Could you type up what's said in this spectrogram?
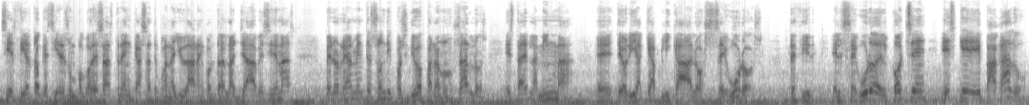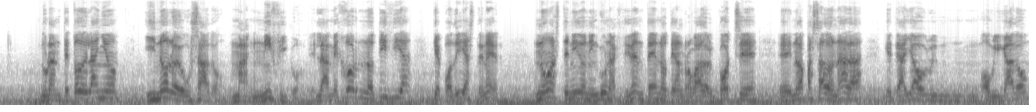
Si es cierto que si eres un poco desastre, en casa te pueden ayudar a encontrar las llaves y demás, pero realmente son dispositivos para no usarlos. Esta es la misma eh, teoría que aplica a los seguros. Es decir, el seguro del coche es que he pagado durante todo el año y no lo he usado. Magnífico. La mejor noticia que podrías tener. No has tenido ningún accidente, no te han robado el coche, eh, no ha pasado nada que te haya obligado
